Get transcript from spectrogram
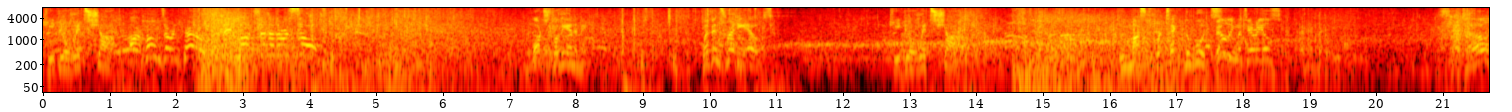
Keep your wits sharp. Our homes are in peril! Watch for the enemy. Weapons ready, elves. Keep your wits sharp. We must protect the woods. Building materials! Settle.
